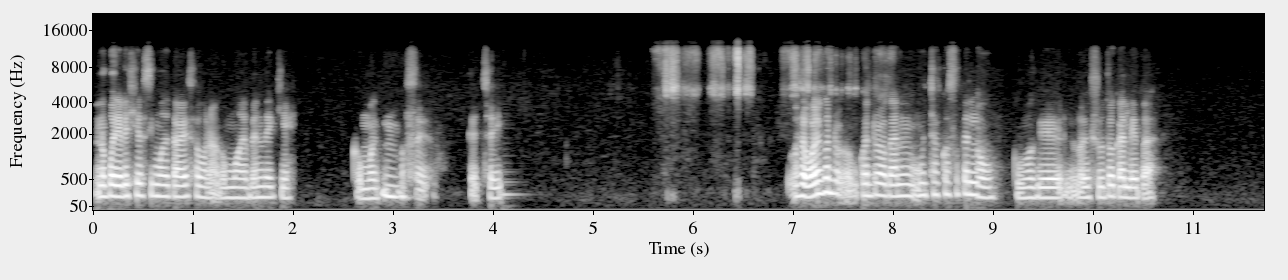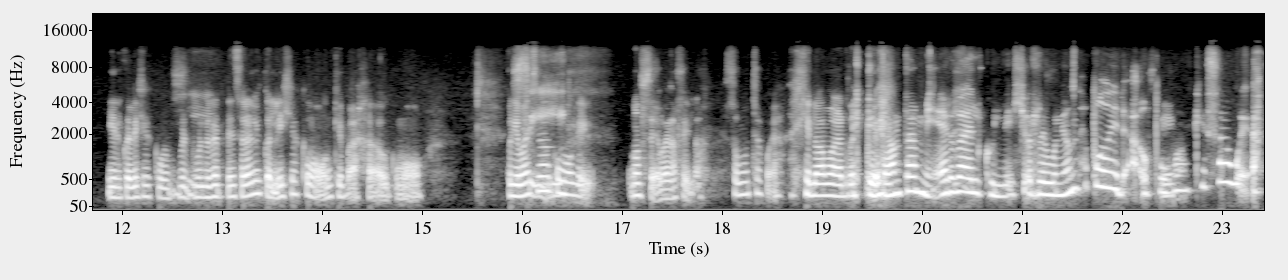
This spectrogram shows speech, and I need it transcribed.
no podría elegir así como de cabeza una, como depende de qué. Como, Mm. no sé, ¿cachai? O sea, bueno, encuentro, encuentro acá muchas cosas de la U, como que lo disfruto caleta. Y el colegio es como, Sí. volver a pensar en el colegio es como, qué paja, o como... Porque me Sí. encima como que, no sé, bueno, filo, son muchas cosas, que lo vamos a ver Es que después. tanta mierda del colegio, reunión de apoderados, po, Sí. ¿qué esa wea?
